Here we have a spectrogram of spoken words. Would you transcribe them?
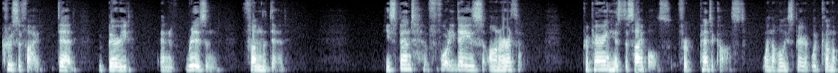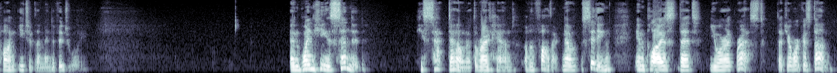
crucified, dead, buried, and risen from the dead, he spent 40 days on earth preparing his disciples for Pentecost when the Holy Spirit would come upon each of them individually. And when he ascended, he sat down at the right hand of the Father. Now, sitting implies that you are at rest, that your work is done.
